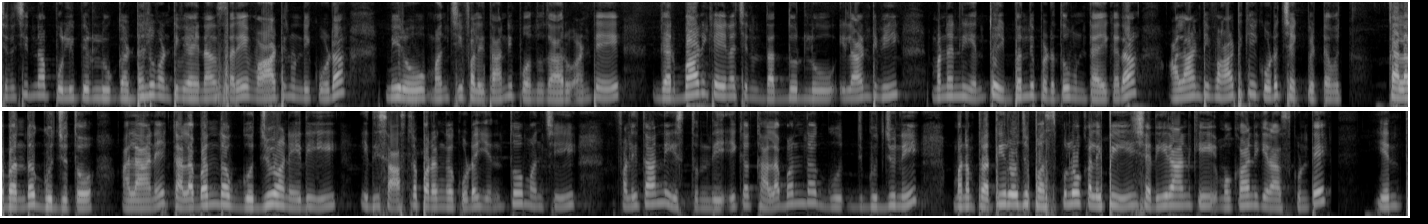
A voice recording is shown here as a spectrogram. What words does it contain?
చిన్న చిన్న పులిపిర్లు గడ్డలు వంటివి అయినా సరే వాటి నుండి కూడా మీరు మంచి ఫలితాన్ని పొందుతారు. అంటే గర్భానికి అయిన చిన్న దద్దుర్లు ఇలాంటివి మనల్ని ఎంతో ఇబ్బంది పడుతూ ఉంటాయి కదా. అలాంటి వాటికి కూడా చెక్ పెట్టవచ్చు. కలబంద గుజ్జుతో. అలానే కలబంద గుజ్జు అనేది ఇది శాస్త్రపరంగా కూడా ఎంతో మంచి ఫలితాన్ని ఇస్తుంది. ఇక కలబంద గు గుజ్జుని మనం ప్రతిరోజు పసుపులో కలిపి శరీరానికి ముఖానికి రాసుకుంటే ఎంత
